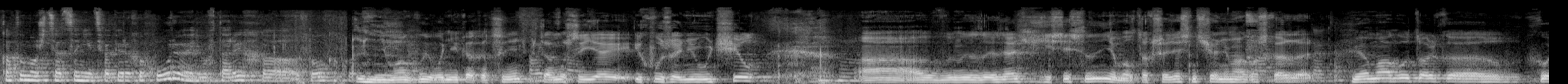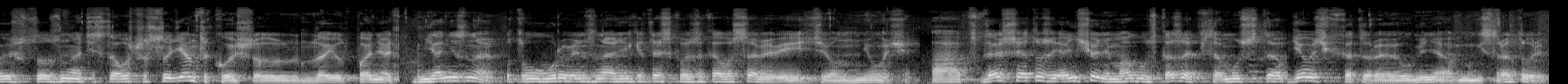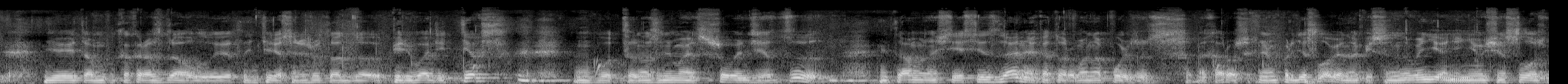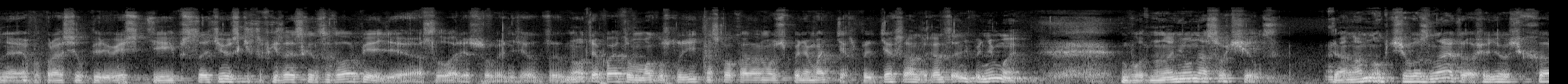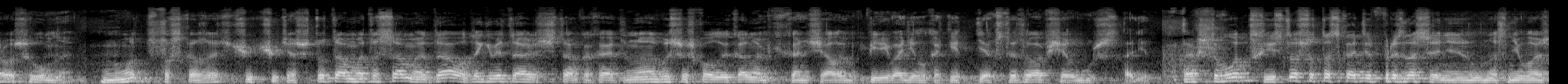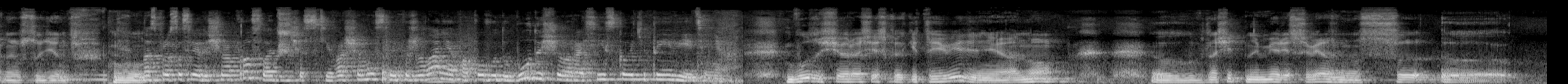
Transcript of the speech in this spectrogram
Как вы можете оценить, во-первых, их уровень, во-вторых, а, то, какой... Не могу его никак оценить, потому что я их уже не учил. Угу а занятий, естественно, не был, так что здесь ничего не могу сказать. Я могу только кое-что знать из того, что студенты кое-что дают понять. Я не знаю. Вот уровень знания китайского языка вы сами видите, он не очень. А дальше я тоже, я ничего не могу сказать, потому что девочка, которая у меня в магистратуре, я ей там как раз дал, это интересный результат, переводить текст. Вот, она занимается шоу-энди. И там, значит, есть издание, которым она пользуется. На хороших к нему предисловия написано на ванье, они не очень сложные. Я попросил перевести и статью в китайской энциклопедии о словаре шоу-энди. Ну, вот я поэтому могу судить, насколько она может понимать текст. Текст она до конца не понимает. Вот, но она не у нас училась. Она много чего знает, а вообще девочка хорошая, умная. Ну, вот, так сказать, чуть-чуть. А что там это самое? Да, вот Даги Витальевич там какая-то, ну, она высшую школу экономики кончала, переводила какие-то тексты. Это вообще ужас один. Так что вот, и то, что, так сказать, произношение у нас неважное у студентов. Вот. У нас просто следующий вопрос логический. Ваши мысли и пожелания по поводу будущего российского китаеведения? Будущее российского китаеведения, оно э, в значительной мере связано с э,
